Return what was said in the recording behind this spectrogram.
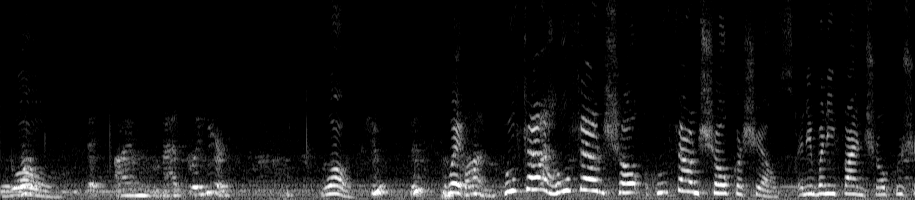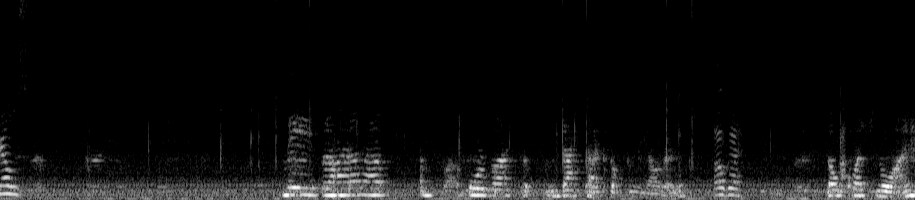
Whoa, I'm magically here. whoa. Shoot, this is Wait, fun. who found who found sho- who found shulker shells? Anybody find shulker shells? Me, but I have uh, four black backpacks up to me already. Okay, Don't question why.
